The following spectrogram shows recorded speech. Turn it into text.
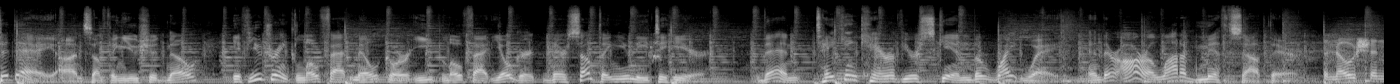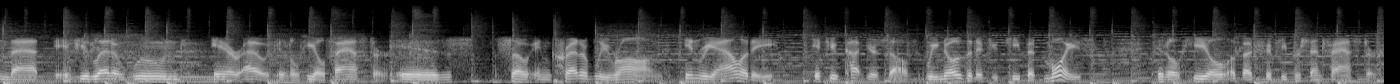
Today on Something You Should Know, if you drink low fat milk or eat low fat yogurt, there's something you need to hear. Then, taking care of your skin the right way. And there are a lot of myths out there. The notion that if you let a wound air out, it'll heal faster is so incredibly wrong. In reality, if you cut yourself, we know that if you keep it moist, it'll heal about 50% faster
